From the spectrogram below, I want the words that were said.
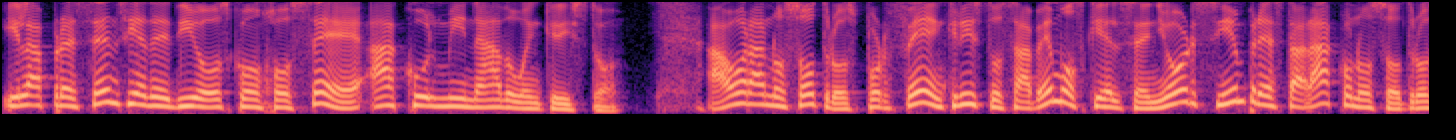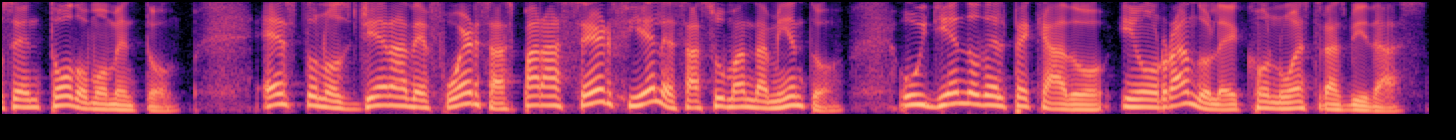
Y la presencia de Dios con José ha culminado en Cristo. Ahora nosotros, por fe en Cristo, sabemos que el Señor siempre estará con nosotros en todo momento. Esto nos llena de fuerzas para ser fieles a su mandamiento, huyendo del pecado y honrándole con nuestras vidas.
